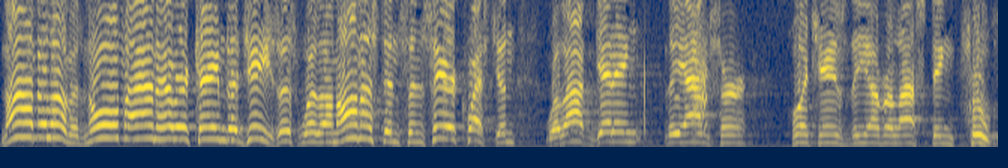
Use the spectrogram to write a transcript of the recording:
Now, beloved, no man ever came to Jesus with an honest and sincere question without getting the answer, which is the everlasting truth.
